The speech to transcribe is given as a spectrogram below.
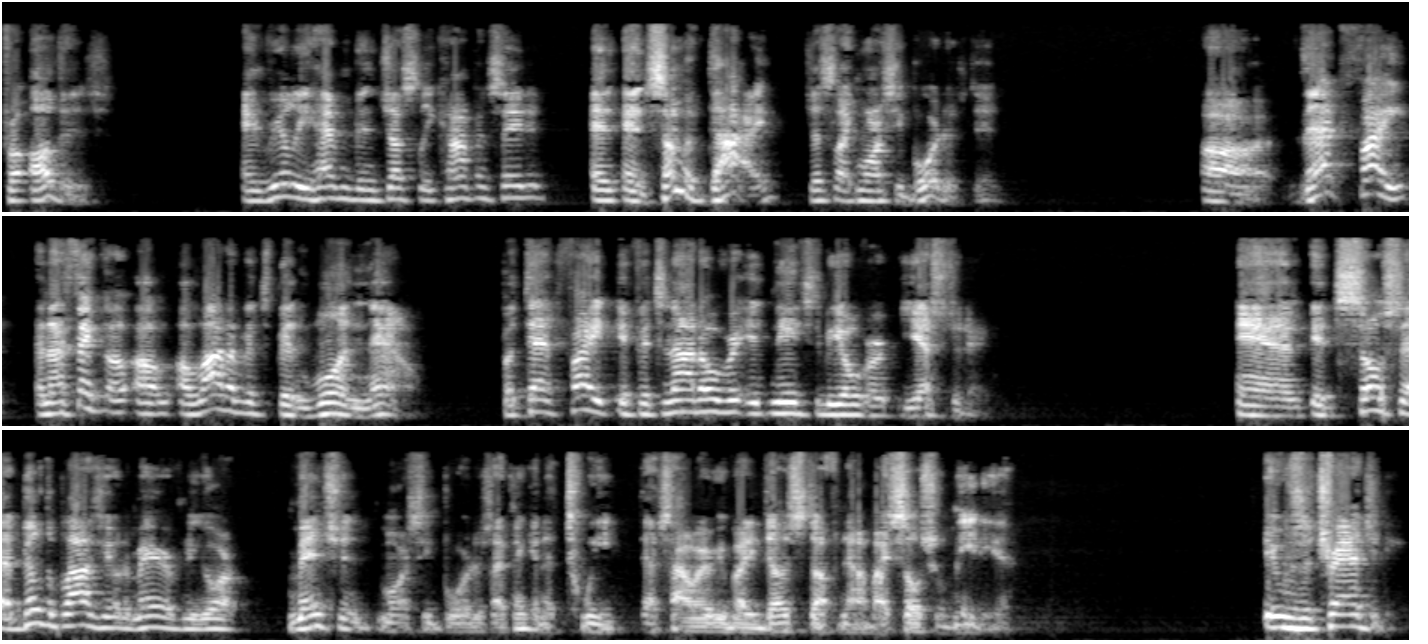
for others and really haven't been justly compensated, and, and some have died, just like Marcy Borders did. Uh, that fight, and I think a, a, a lot of it's been won now, but that fight, if it's not over, it needs to be over yesterday. And it's so sad. Bill de Blasio, the mayor of New York, mentioned Marcy Borders, I think, in a tweet. That's how everybody does stuff now by social media. It was a tragedy.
